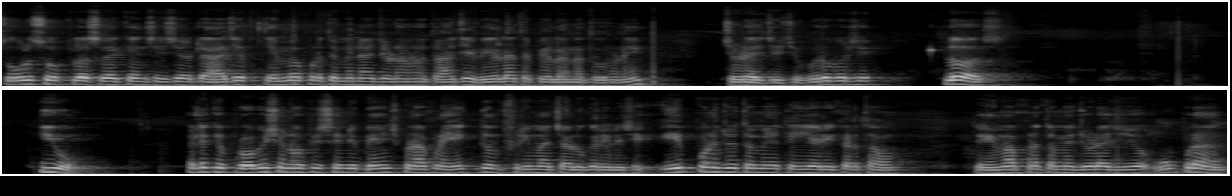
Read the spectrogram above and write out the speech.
સોળસો પ્લસ વેકેન્સી છે, એટલે આજે તેમાં પણ તમે ના જણાવો તો આજે વહેલા તે પહેલાંના ધોરણે જણાઈ જજો, બરાબર છે? પ્લસ પીઓ એટલે કે પ્રોબેશન ઓફિસરની બેન્ચ પણ આપણે એકદમ ફ્રીમાં ચાલુ કરેલી છે. એ પણ જો તમે તૈયારી કરતા હો તો એમાં પણ તમે જોડાઈ જજો. ઉપરાંત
